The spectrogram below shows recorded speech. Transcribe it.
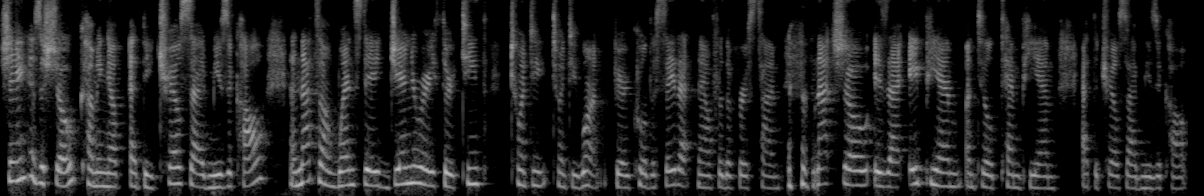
Shane has a show coming up at the Trailside Music Hall, and that's on Wednesday, January 13th, 2021. Very cool to say that now for the first time. and that show is at 8 p.m. until 10 p.m. at the Trailside Music Hall.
